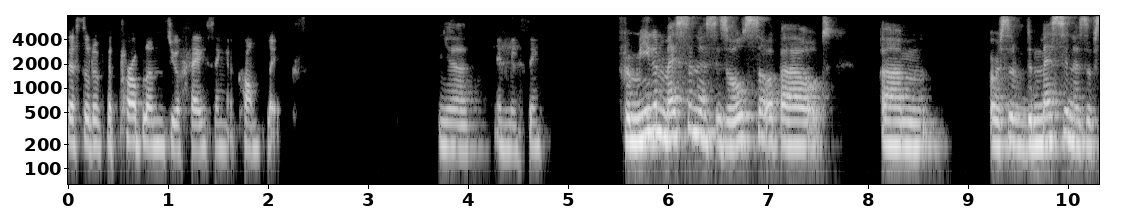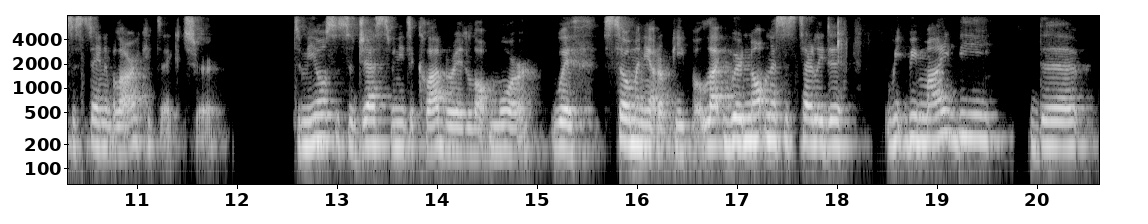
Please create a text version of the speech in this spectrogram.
the sort of the problems you're facing are complex. Yeah. And messy for me, the messiness is also about, um, or sort of the messiness of sustainable architecture. To me, also suggests we need to collaborate a lot more with so many other people. Like we're not necessarily the, we, we might be the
